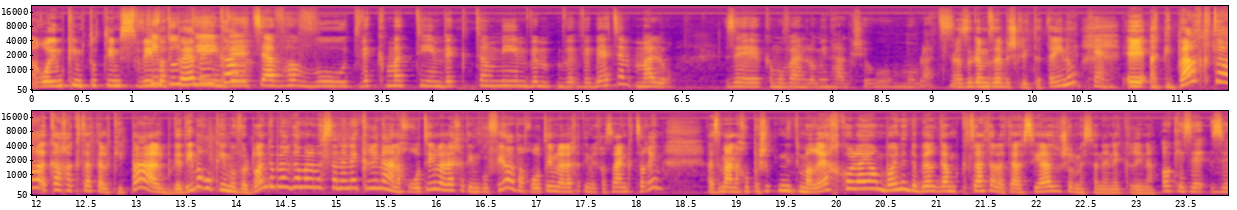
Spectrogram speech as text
ש... רואים קמטוטים סביב הפה בעיקר? קמטוטים וצהבהבות וקמטים וכתמים ובעצם מה לא. זה כמובן לא מנהג שהוא מומלץ. אז גם זה בשליטתנו. כן. Uh, את דיברת קצת, ככה קצת על כיפה, על בגדים ארוכים, אבל בואי נדבר גם על מסנני קרינה. אנחנו רוצים ללכת עם גופיות, אנחנו רוצים ללכת עם מכנסיים קצרים, אז מה, אנחנו פשוט נתמרח כל היום? בואי נדבר גם קצת על התעשייה הזו של מסנני קרינה. אוקיי, זה, זה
